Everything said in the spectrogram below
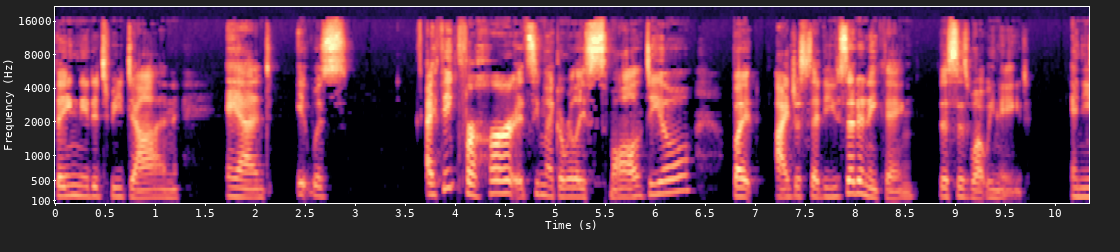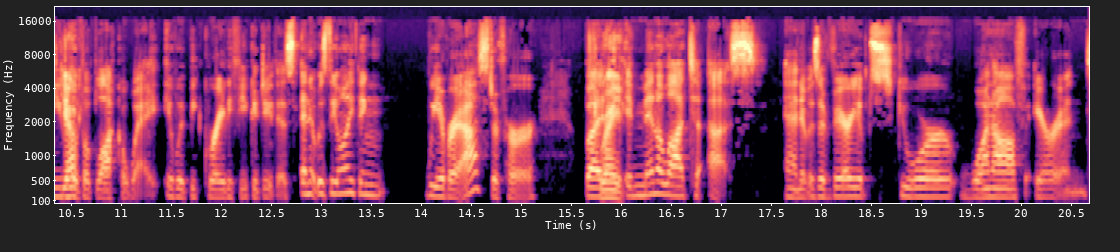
thing needed to be done. And it was, I think for her, it seemed like a really small deal. But I just said, You said anything. This is what we need and you yep. live a block away. It would be great if you could do this. And it was the only thing we ever asked of her, but right. it meant a lot to us. And it was a very obscure one off errand.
